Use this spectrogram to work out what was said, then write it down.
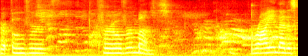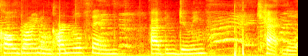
for over for over months. Brian, that is called Brian, and Cardinal Fang have been doing catnip.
